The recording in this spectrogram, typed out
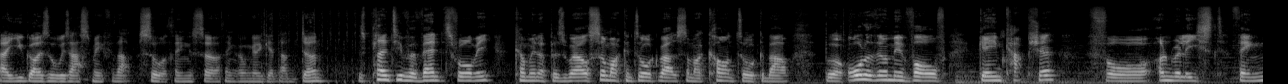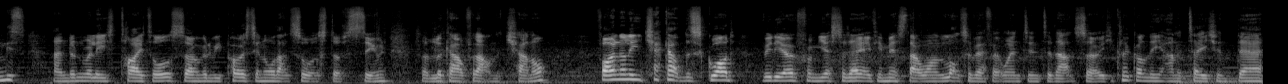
Uh, you guys always ask me for that sort of thing, so I think I'm going to get that done. There's plenty of events for me coming up as well. Some I can talk about, some I can't talk about, but all of them involve game capture for unreleased things and unreleased titles so I'm going to be posting all that sort of stuff soon so look out for that on the channel. Finally check out the squad video from yesterday if you missed that one lots of effort went into that so if you click on the annotation there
